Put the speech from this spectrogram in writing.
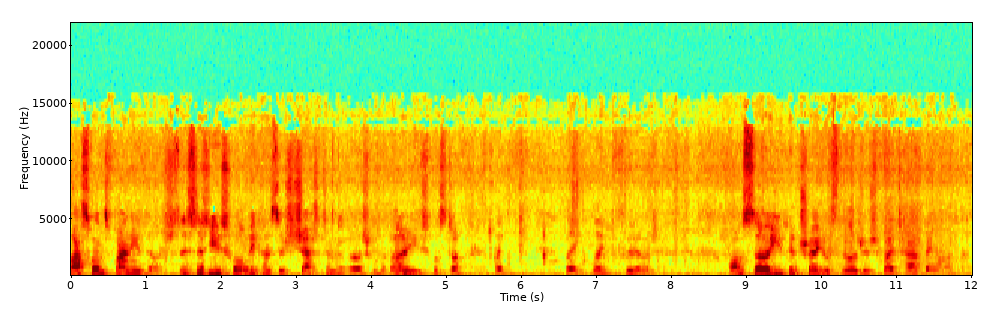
Last one's finding village. This is useful because there's chests in the village with other useful stuff like like like food. Also, you can trade with villagers by tapping on them.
